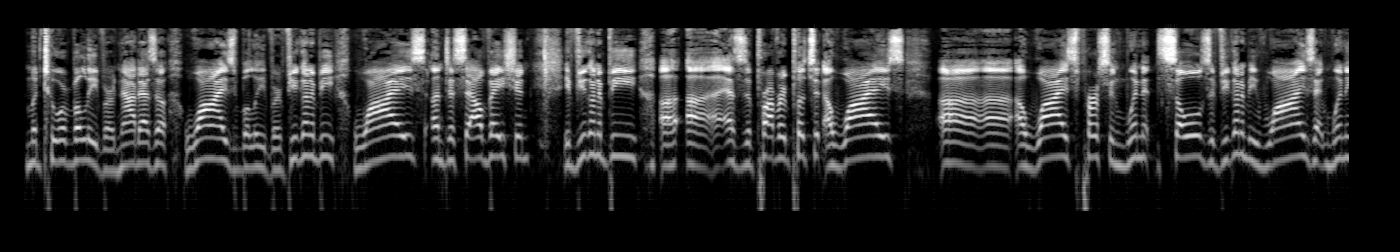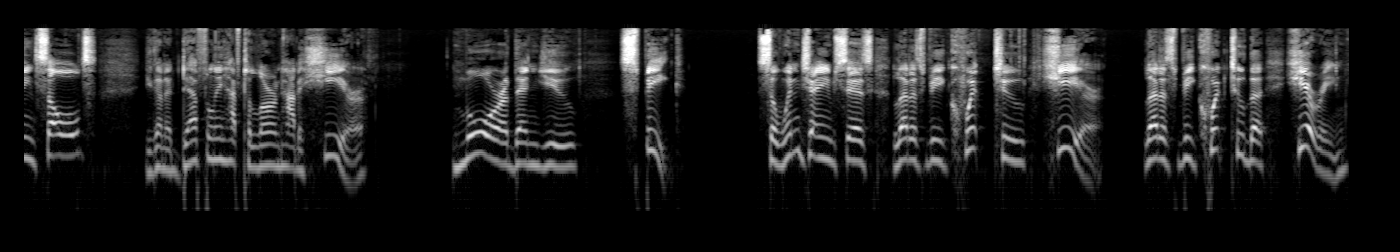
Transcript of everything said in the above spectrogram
mature believer, not as a wise believer. If you're going to be wise unto salvation, if you're going to be, uh, uh, as the proverb puts it, a wise, uh, uh a wise person winning souls, if you're going to be wise at winning souls, you're going to definitely have to learn how to hear more than you speak. So when James says, let us be quick to hear, let us be quick to the hearing,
